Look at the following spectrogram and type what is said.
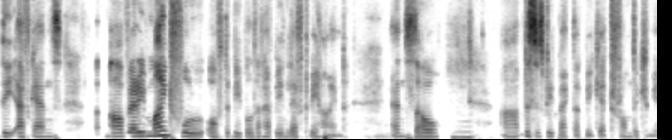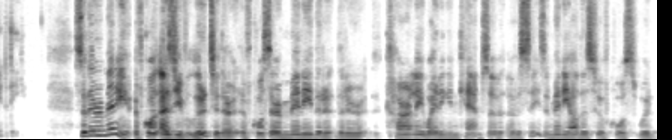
The Afghans are very mindful of the people that have been left behind. And so uh, this is feedback that we get from the community. So there are many, of course, as you've alluded to, there of course there are many that are that are currently waiting in camps overseas, and many others who, of course, would,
